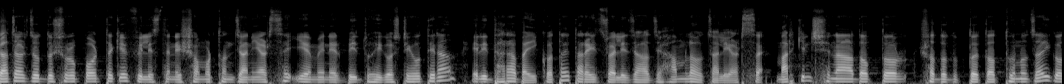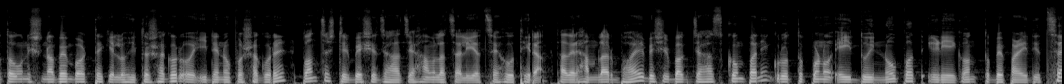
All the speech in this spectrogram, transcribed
গাজার যুদ্ধ শুরুর পর থেকে ফিলিস্তিনের সমর্থন জানিয়ে আসছে ইয়েমেনের বিদ্রোহী গোষ্ঠী হুতিরা। এরই ধারাবাহিকতায় তারা ইসরায়েলি জাহাজে হামলাও চালিয়ে আসছে। মার্কিন সেনা দপ্তর সদর দপ্তরের তথ্য অনুযায়ী, গত উনিশ নভেম্বর থেকে লোহিত সাগর ও ইডেন উপসাগরে পঞ্চাশটির বেশি জাহাজে হামলা চালিয়েছে হুথিরা তাদের হামলার ভয়ে বেশিরভাগ জাহাজ কোম্পানি গুরুত্বপূর্ণ এই দুই নৌপথ এড়িয়ে গন্তব্যে পাড়ি দিচ্ছে।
